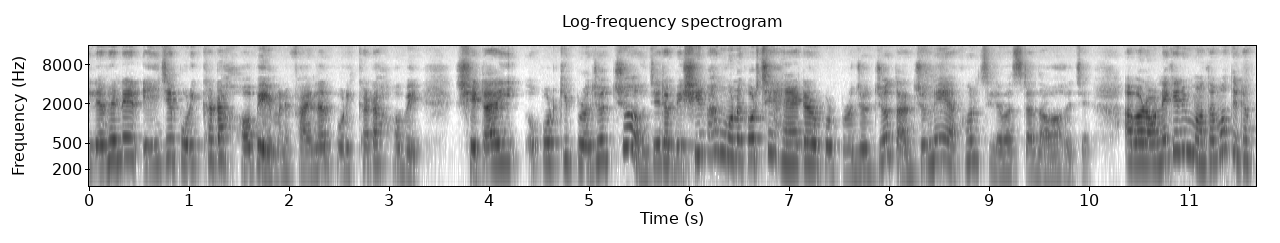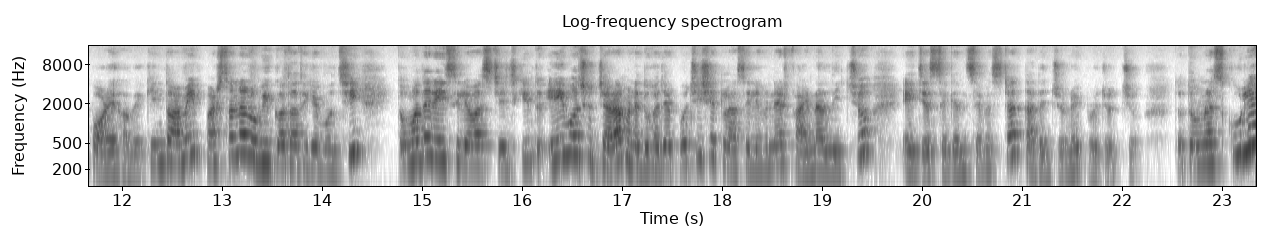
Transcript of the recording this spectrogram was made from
ইলেভেনের এই যে পরীক্ষাটা হবে মানে ফাইনাল পরীক্ষাটা হবে, সেটাই ওপর কি প্রযোজ্য? যেটা বেশিরভাগ মনে করছে হ্যাঁ এটার ওপর প্রযোজ্য, তার জন্যই এখন সিলেবাসটা দেওয়া হয়েছে। আবার অনেকেরই মতামত এটা পরে হবে, কিন্তু আমি পার্সোনাল অভিজ্ঞতা থেকে বলছি তোমাদের এই সিলেবাস চেঞ্জ কিন্তু এই বছর যারা মানে দু হাজার পঁচিশে ক্লাস ইলেভেনের ফাইনাল দিচ্ছ এইচএস সেকেন্ড সেমিস্টার তাদের জন্যই প্রযোজ্য। তো তোমরা স্কুলে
